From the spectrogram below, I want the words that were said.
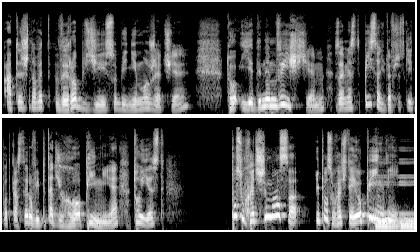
a też nawet wyrobić jej sobie nie możecie, to jedynym wyjściem, zamiast pisać do wszystkich podcasterów i pytać ich o opinię, to jest posłuchać Szymasa i posłuchać tej opinii.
